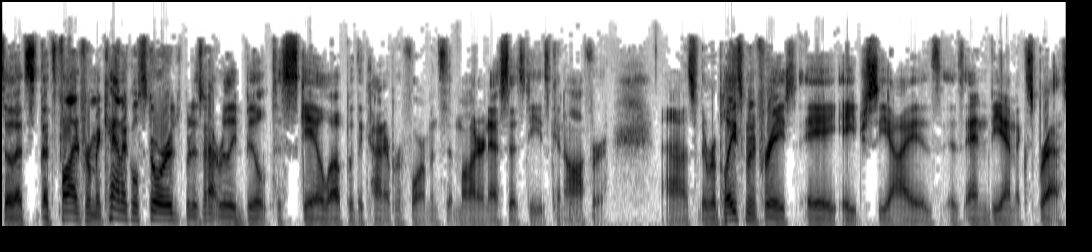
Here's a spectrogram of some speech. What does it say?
so that's that's fine for mechanical storage, but it's not really built to scale up with the kind of performance that modern SSDs can offer. Uh, so the replacement for AHCI is, is NVM Express,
